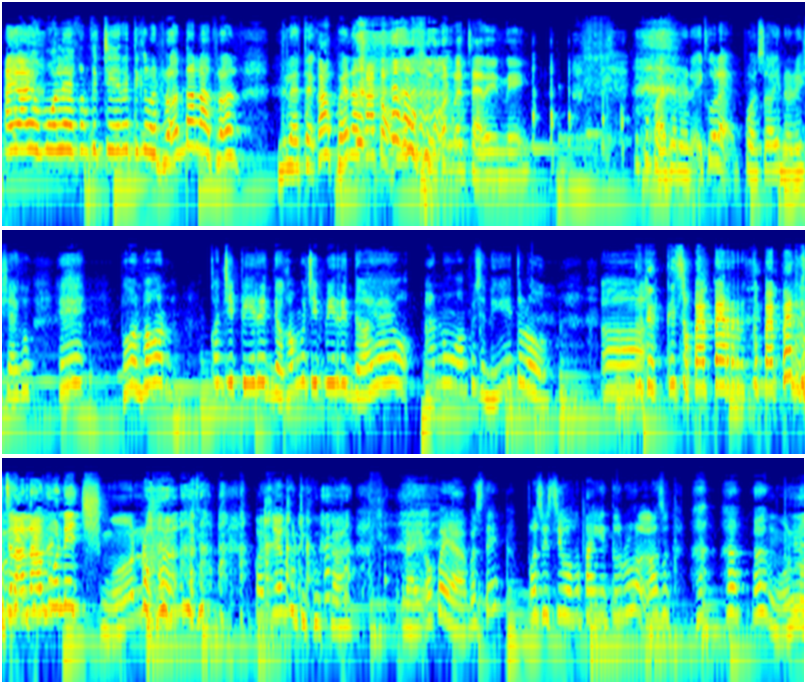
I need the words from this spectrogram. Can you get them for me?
ayo ayo mulai kon keceret iki lho delok entar lah delok. Diledek kabeh nang katokmu ngono jarene. Iku bahasa Indonesia, iku lek basa Indonesia iku, eh bangun bangun, kon cipirit yo, kamu cipirit yo, ayo ayo, anu apa jenenge itu loh, eh Udah kepeper, kepeper di celanamu nih, ngono. Konco aku digugah. Lah apa ya, pasti posisi wong tangi turu langsung hah hah ngono.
